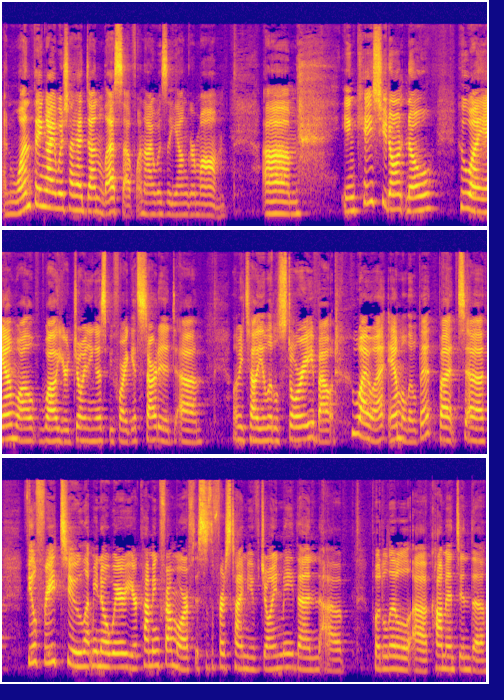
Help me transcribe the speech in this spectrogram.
and one thing I wish I had done less of when I was a younger mom. Um, in case you don't know who I am while, while you're joining us before I get started, um, let me tell you a little story about who I am a little bit. But uh, feel free to let me know where you're coming from, or if this is the first time you've joined me, then uh, put a little uh, comment in the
